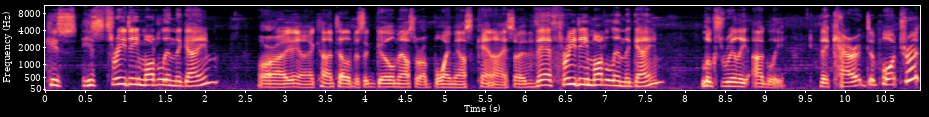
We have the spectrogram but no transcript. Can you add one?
his his 3D model in the game, or I, you know, I can't tell if it's a girl mouse or a boy mouse, can I? So their 3D model in the game looks really ugly. Their character portrait,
